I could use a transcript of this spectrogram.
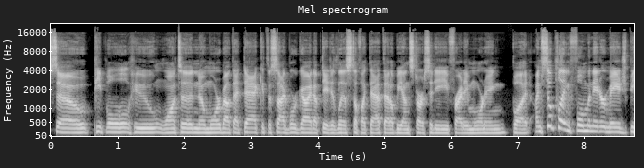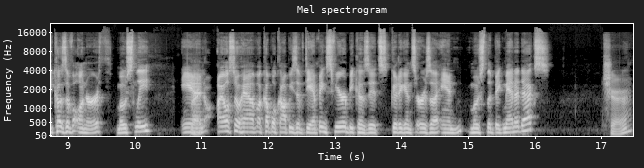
So people who want to know more about that deck, get the sideboard guide, updated list, stuff like that, that'll be on Star City Friday morning. But I'm still playing Fulminator Mage because of Unearth mostly. And right. I also have a couple copies of Damping Sphere because it's good against Urza and most of the big mana decks. Sure.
